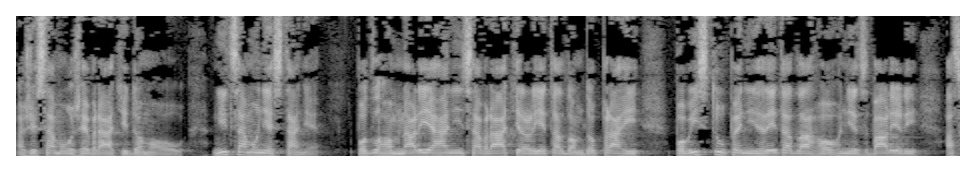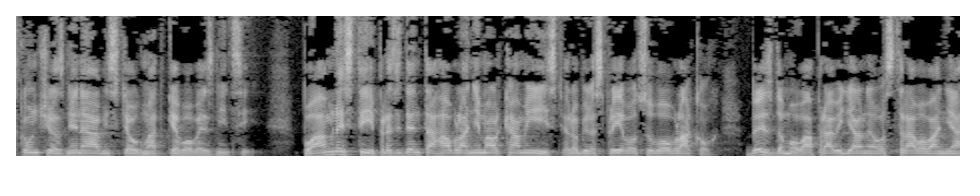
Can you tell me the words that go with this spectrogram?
a že sa môže vrátiť domov. Nič sa mu nestane. Po dlhom naliehaní sa vrátil lietadlom do Prahy, po vystúpení z lietadla ho hneď zbalili a skončil s nenávisťou k matke vo väznici. Po amnestii prezidenta Havla nemal kam ísť, robil sprievodcu vo vlakoch, bezdomova, pravidelného stravovania,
